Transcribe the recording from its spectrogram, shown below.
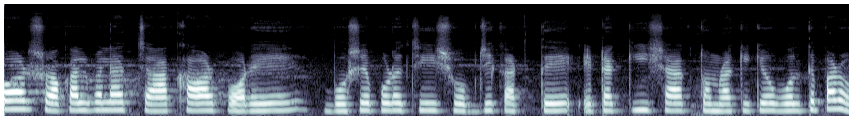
এরপর সকালবেলা চা খাওয়ার পরে বসে পড়েছি সবজি কাটতে। এটা কি শাক? তোমরা কি কেউ বলতে পারো?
